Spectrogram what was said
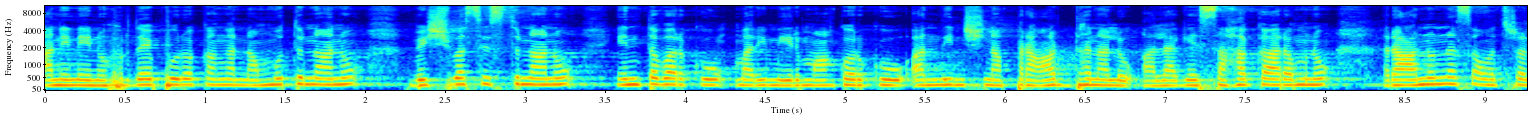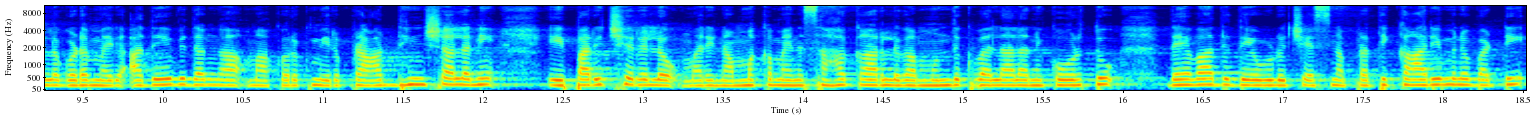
అని నేను హృదయపూర్వకంగా నమ్ముతున్నాను విశ్వసిస్తున్నాను. ఇంతవరకు మరి మీరు మా కొరకు అందించిన ప్రార్థనలు అలాగే సహకారమును రానున్న సంవత్సరాల్లో కూడా మరి అదే విధంగా మా కొరకు మీరు ప్రార్థించాలని ఈ పరిచర్యలో మరి నమ్మకమైన సహకారులుగా ముందుకు వెళ్ళాలని కోరుతూ దేవాది దేవుడు చేసిన ప్రతి కార్యమును బట్టి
